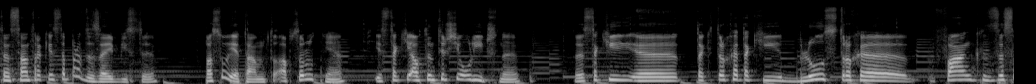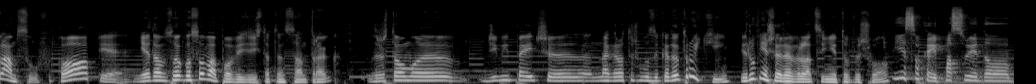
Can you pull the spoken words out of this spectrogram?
ten soundtrack jest naprawdę zajebisty. Pasuje tam, to absolutnie. Jest taki autentycznie uliczny. To jest taki, e, taki trochę taki blues, trochę funk ze slumsów. Chłopie, nie dam złego słowa powiedzieć na ten soundtrack. Zresztą e, Jimmy Page e, nagrał też muzykę do trójki i również rewelacyjnie to wyszło. Jest okej, pasuje do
